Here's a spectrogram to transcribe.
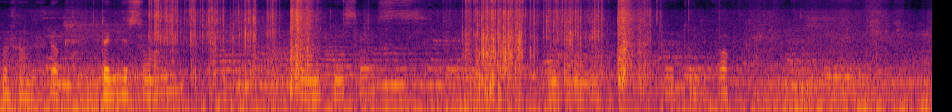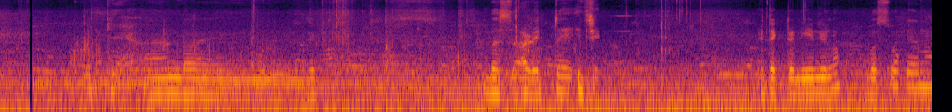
400 okay take this one one pieces and then total okay okay and I বাস আরেকটা এই যে এটা একটা নিয়ে নিলাম বাস ওকে না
